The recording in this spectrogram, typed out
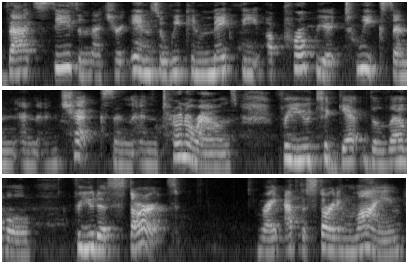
that season that you're in so we can make the appropriate tweaks and, and, and checks and, and turnarounds for you to get the level for you to start right at the starting line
